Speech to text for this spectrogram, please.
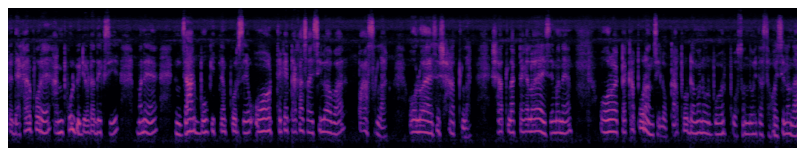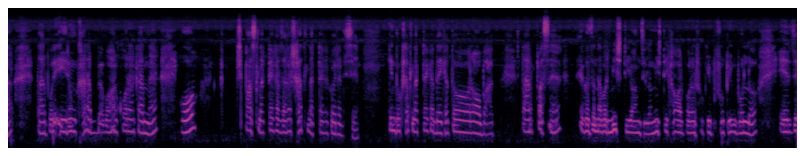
তো দেখার পরে আমি ফুল ভিডিওটা দেখছি মানে যার বউ কিডন্যাপ করছে ওর থেকে টাকা চাইছিল আবার পাঁচ লাখ, ও লয় আছে সাত লাখ। সাত লাখ টাকা লয় আছে মানে ওর একটা কাপড় আনছিল, কাপড়টা মানে ওর বউয়ের পছন্দ হইতেছে হয়েছিল না। তারপরে এইরকম খারাপ ব্যবহার করার কারণে ও পাঁচ লাখ টাকার জায়গায় সাত লাখ টাকা করে দিছে। কিন্তু সাত লাখ টাকা দেখে তো ওরা অবাক। তার পাশে একজন আবার মিষ্টি আনছিল। মিষ্টি খাওয়ার পরে সুখী সুখী বলল, এর যে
